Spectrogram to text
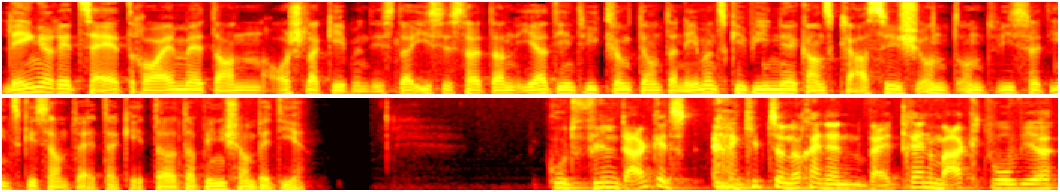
längere Zeiträume dann ausschlaggebend ist. Da ist es halt dann eher die Entwicklung der Unternehmensgewinne ganz klassisch und, und wie es halt insgesamt weitergeht. Da, da bin ich schon bei dir. Gut, vielen Dank. Jetzt gibt es ja noch einen weiteren Markt, wo wir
